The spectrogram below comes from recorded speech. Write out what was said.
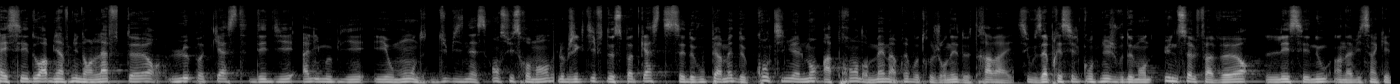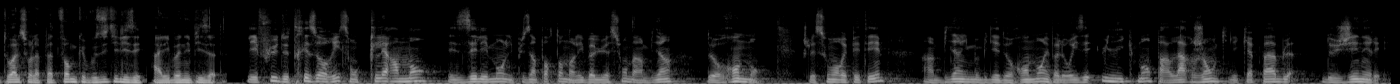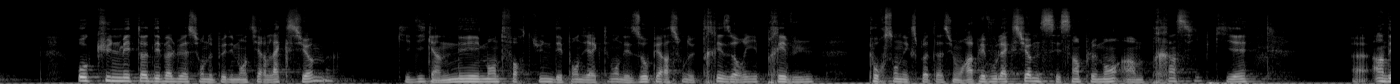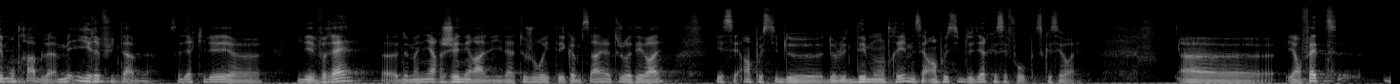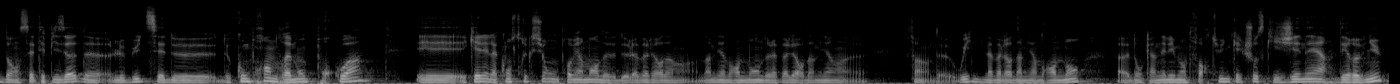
Hey, c'est Edouard, bienvenue dans l'After, le podcast dédié à l'immobilier et au monde du business en Suisse romande. L'objectif de ce podcast, c'est de vous permettre de continuellement apprendre même après votre journée de travail. Si vous appréciez le contenu, je vous demande une seule faveur, laissez-nous un avis 5 étoiles sur la plateforme que vous utilisez. Allez, bon épisode. Les flux de trésorerie sont clairement les éléments les plus importants dans l'évaluation d'un bien de rendement. Je l'ai souvent répété, un bien immobilier de rendement est valorisé uniquement par l'argent qu'il est capable de générer. Aucune méthode d'évaluation ne peut démentir l'axiome qui dit qu'un élément de fortune dépend directement des opérations de trésorerie prévues pour son exploitation. Rappelez-vous, l'axiome, c'est simplement un principe qui est euh, indémontrable, mais irréfutable. C'est-à-dire qu'il est, euh, il est vrai euh, de manière générale. Il a toujours été comme ça, il a toujours été vrai. Et c'est impossible de, de, le démontrer, mais c'est impossible de dire que c'est faux, parce que c'est vrai. et en fait, dans cet épisode, le but c'est de, comprendre vraiment pourquoi et, quelle est la construction, premièrement, de, la valeur d'un bien de rendement, de la valeur d'un bien. Euh, enfin, oui, la valeur d'un bien de rendement, euh, donc un élément de fortune, quelque chose qui génère des revenus,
